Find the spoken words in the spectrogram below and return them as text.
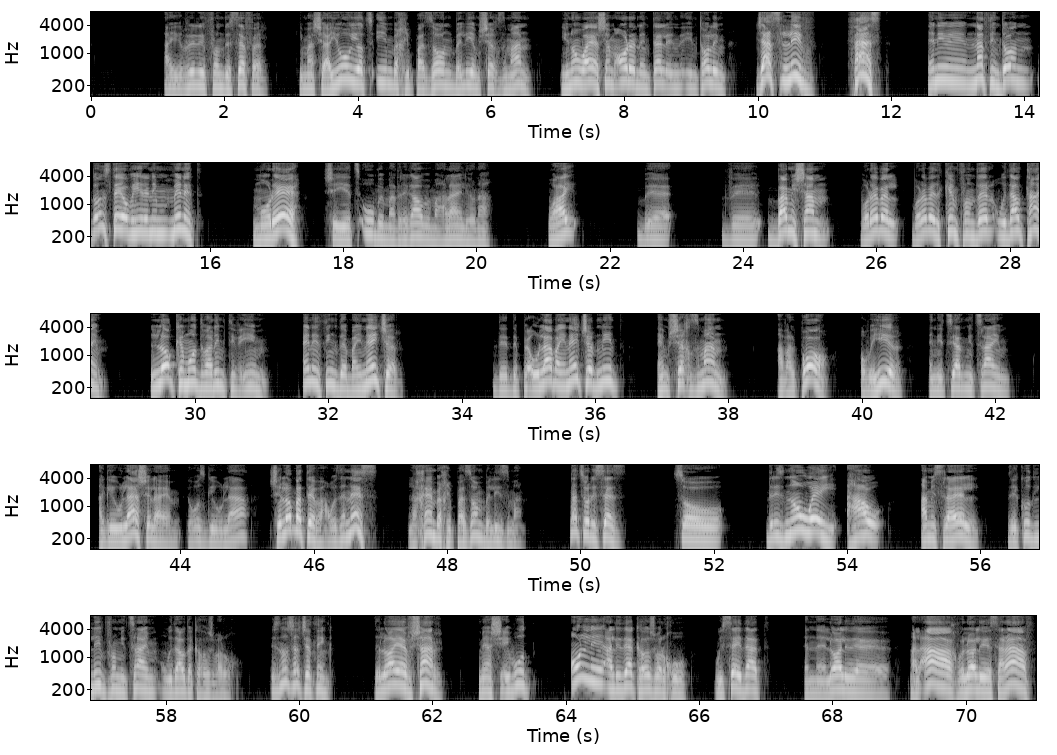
I read it from the ספר, כי מה שהיו יוצאים בחיפזון בלי המשך זמן, you know why Hashem ordered and, tell, and, and told him, just live fast any, nothing, don't, don't stay over here any minute. מורה שיצאו במדרגה ובמעלה עליונה. why? ב- ובא משם, whatever, whatever it came from there without time. לא כמו דברים טבעיים. anything that by nature, the, the פעולה by nature need המשך זמן. אבל פה, over here, in יציאת מצרים, הגאולה שלהם, it was גאולה שלא בטבע, it was a נס. לכם בחיפזון בלי זמן. That's what it says. So there is no way how Am Israel they could live from מצרים without הקדוש ברוך הוא. There's no such a thing. זה לא היה אפשר מהשעבוד only על ידי הקדוש ברוך הוא. We say that, and, uh, לא על ידי מלאך ולא על ידי שרף,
